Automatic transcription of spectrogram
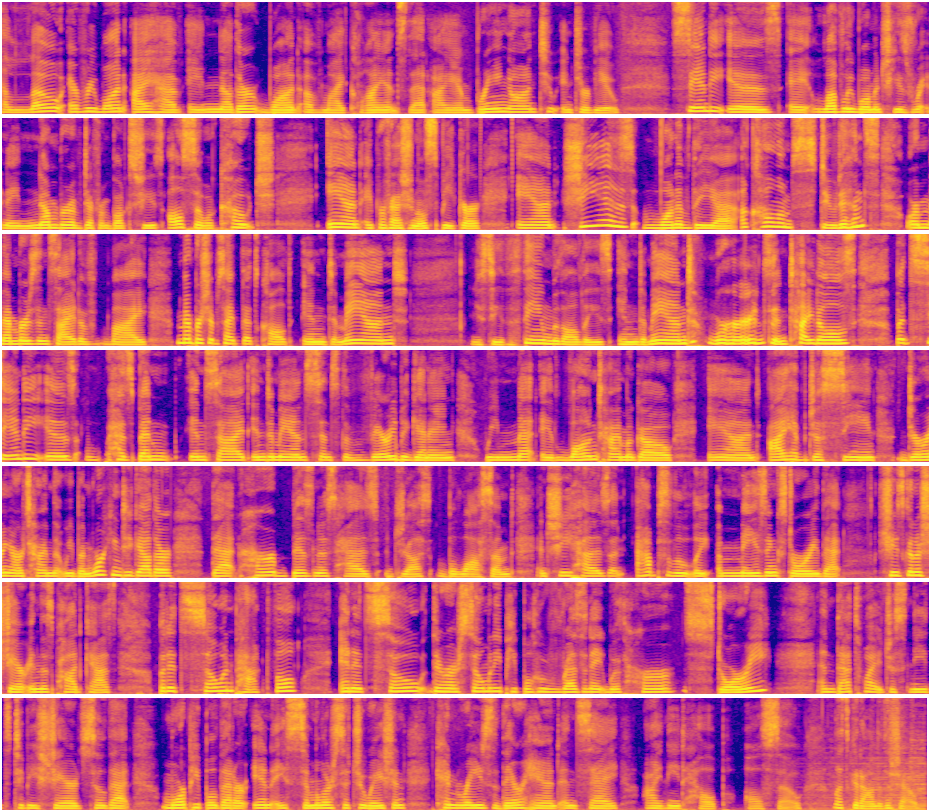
Hello, everyone. I have another one of my clients that I am bringing on to interview. Sandy is a lovely woman. She's written a number of different books. She's also a coach and a professional speaker. And she is one of the, uh, I'll call them students or members inside of my membership site that's called In Demand. You see the theme with all these in demand words and titles, but Sandy is has been inside in demand since the very beginning. We met a long time ago and I have just seen during our time that we've been working together that her business has just blossomed and she has an absolutely amazing story that she's going to share in this podcast. But it's so impactful and it's so, there are so many people who resonate with her story. And that's why it just needs to be shared so that more people that are in a similar situation can raise their hand and say, I need help also. Let's get on to the show.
